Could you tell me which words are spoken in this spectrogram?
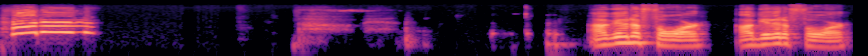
Pattern. Oh man. I'll give it a four. I'll give it a four.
